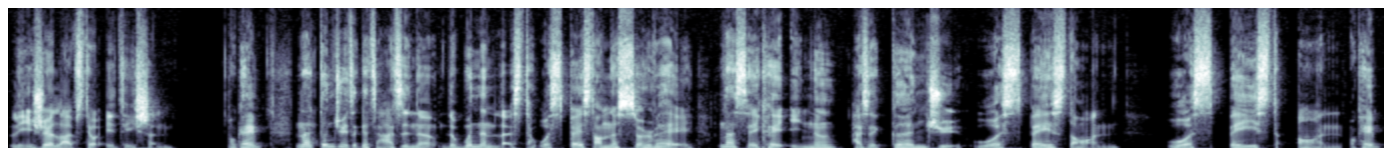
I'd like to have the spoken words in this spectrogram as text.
Leisure Lifestyle edition。OK，那根据这个杂志呢，The winning list was based on a survey。那谁可以赢呢？还是根据 was based on，was based on。OK，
